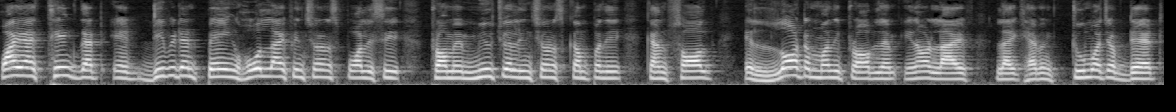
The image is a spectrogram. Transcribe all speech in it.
why I think that a dividend paying whole life insurance policy from a mutual insurance company can solve a lot of money problem in our life like having too much of debt,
